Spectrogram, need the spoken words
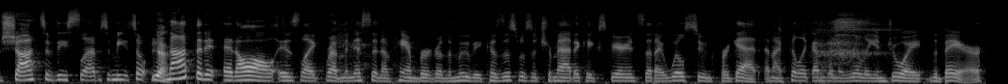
shots of these slabs of meat. So Yeah. not that it at all is like reminiscent of Hamburger the movie because this was a traumatic experience that I will soon forget and I feel like I'm going to really enjoy the bear,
